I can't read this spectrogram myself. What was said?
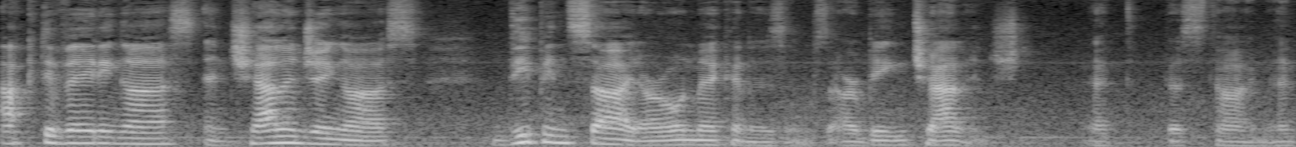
activating us and challenging us deep inside our own mechanisms are being challenged at this time. and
